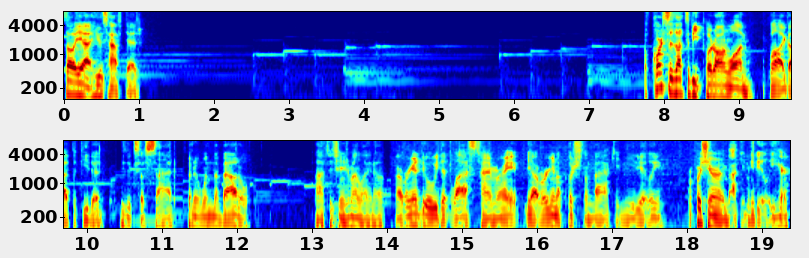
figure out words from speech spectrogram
So yeah, he was half dead. Course it's not to be put on while I'm while I got defeated. Music's so sad. Couldn't win the battle. I have to change my lineup. Alright, we're gonna do what we did last time, right? Yeah, we're gonna push them back immediately. We're pushing them back immediately here.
